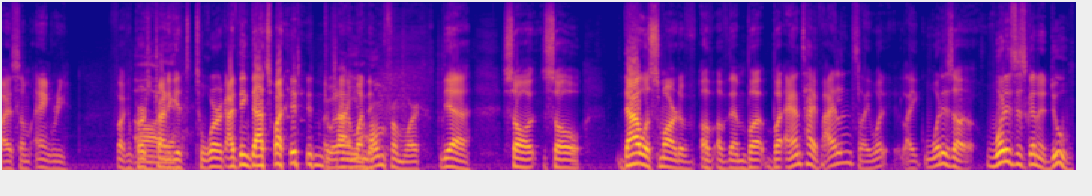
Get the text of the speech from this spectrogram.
by some angry fucking person Oh, trying yeah. to get to work. I think that's why they didn't do it on a to get Monday. home from work. Yeah. So so that was smart of, of, of them. But but anti violence, like what like what is a what is this gonna do?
